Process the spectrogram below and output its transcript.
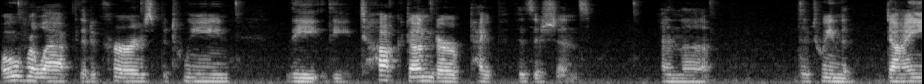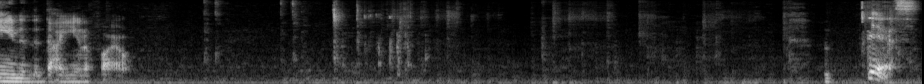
overlap that occurs between the the tucked under type positions and the between the diene and the dienophile. This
